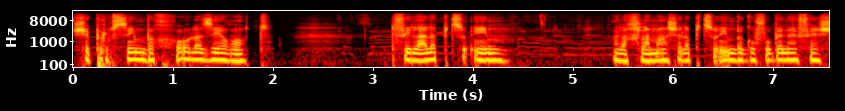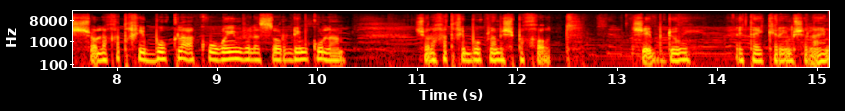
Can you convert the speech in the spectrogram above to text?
שפרוסים בכל הזירות. תפילה לפצועים, על החלמה של הפצועים בגוף ובנפש, שולחת חיבוק לעקורים ולשורדים כולם, שולחת חיבוק למשפחות שאיבדו את היקירים שלהם.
